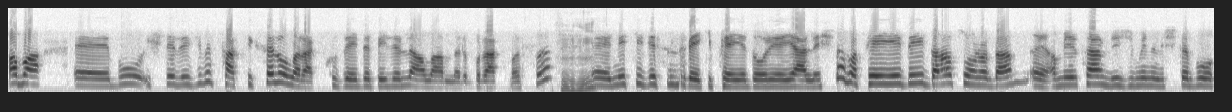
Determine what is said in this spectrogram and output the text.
Ama e, bu işte rejimin taktiksel olarak kuzeyde belirli alanları bırakması Hı hı. e, neticesinde belki PYD oraya yerleşti ama PYD'yi daha sonradan e, Amerikan rejiminin işte bu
